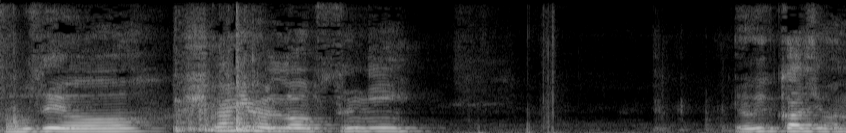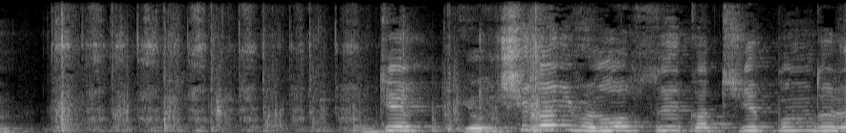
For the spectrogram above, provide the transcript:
보세요. 시간이 별로 없으니, 여기까지만. 이제 여기 시간이 별로 없으니까 뒤에 분들은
